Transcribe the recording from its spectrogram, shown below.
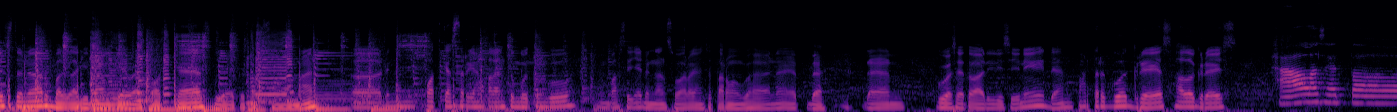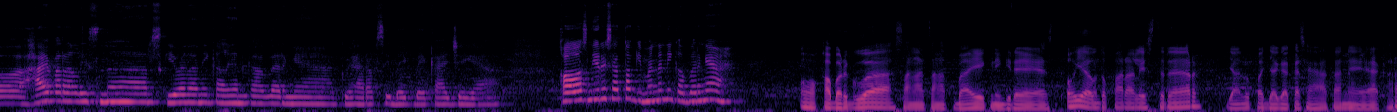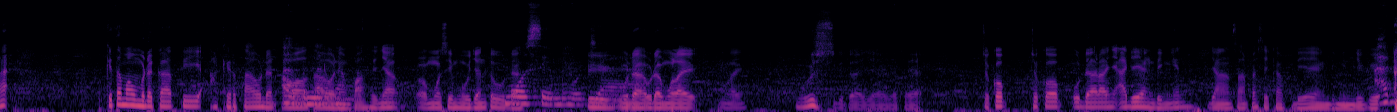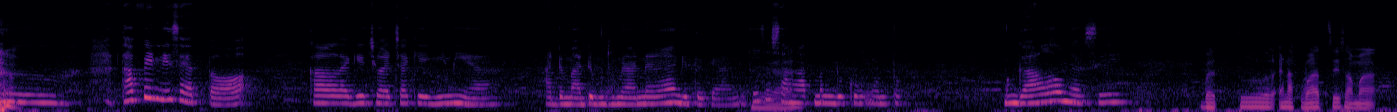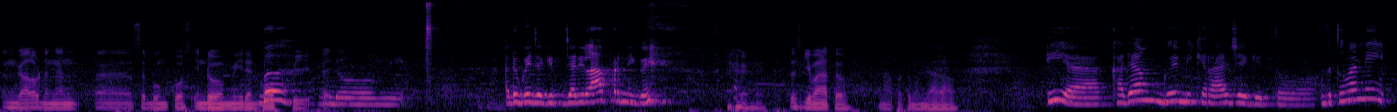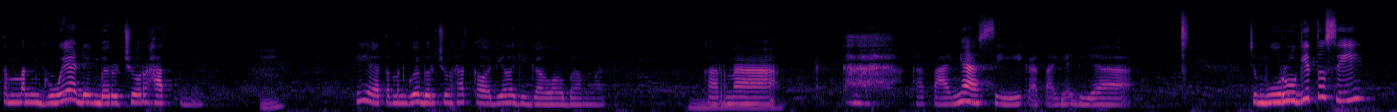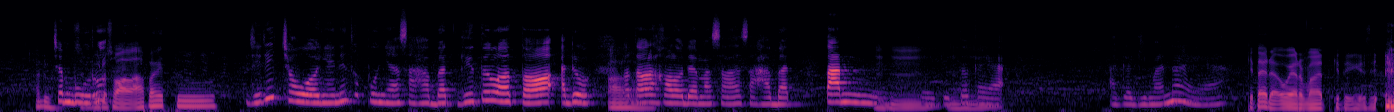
listener, balik lagi di GW Podcast di episode pertama uh, dengan podcaster yang kalian tunggu-tunggu, yang pastinya dengan suara yang cetar membahana ya dah. Dan gue Seto Adi di sini dan partner gue Grace. Halo Grace. Halo Seto, hai para listeners, gimana nih kalian kabarnya? Gue harap sih baik-baik aja ya. Kalau sendiri Seto gimana nih kabarnya? Oh kabar gue sangat-sangat baik nih Grace. Oh ya untuk para listener jangan lupa jaga kesehatannya ya karena kita mau mendekati akhir tahun dan ah, awal tahun banget. yang pastinya uh, musim hujan tuh udah musim hujan ih, udah udah mulai mulai bus gitu aja gitu ya cukup cukup udaranya aja yang dingin jangan sampai sikap dia yang dingin juga aduh tapi nih Seto kalau lagi cuaca kayak gini ya adem-adem gimana gitu kan itu yeah. tuh iya. sangat mendukung untuk menggalau nggak sih Betul, enak banget sih sama enggalau dengan uh, sebungkus Indomie dan Beuh, kopi. Indomie. Aduh gue jadi jadi lapar nih gue. Terus gimana tuh? Kenapa tuh menggalau? Iya, kadang gue mikir aja gitu. Kebetulan nih temen gue ada yang baru curhat nih. Hmm? Iya, temen gue baru curhat kalau dia lagi galau banget. Hmm. Karena uh, katanya sih, katanya dia cemburu gitu sih Aduh, cemburu. cemburu soal apa itu? Jadi cowoknya ini tuh punya sahabat gitu loh, toh. Aduh, oh. lo tau lah kalau udah masalah sahabatan mm-hmm. kayak gitu mm-hmm. kayak agak gimana ya? Kita udah aware banget gitu gak sih?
